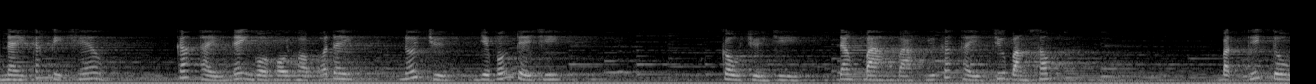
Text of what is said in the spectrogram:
này các tỳ kheo, các thầy đang ngồi hội họp ở đây nói chuyện về vấn đề gì? Câu chuyện gì đang bàn bạc giữa các thầy chưa bằng xong bạch thế tôn,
